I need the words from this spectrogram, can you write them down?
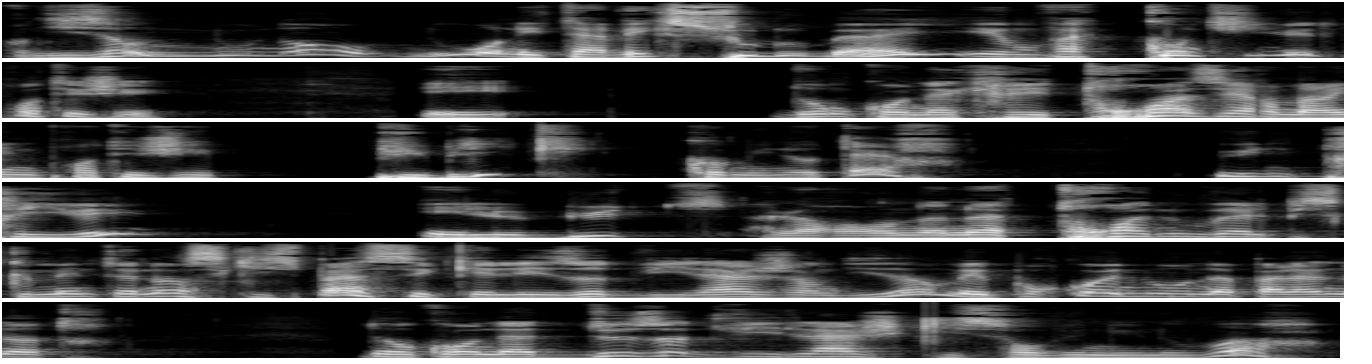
en disant nous non, nous on est avec Souloubaï et on va continuer de protéger. Et donc on a créé trois aires marines protégées publiques, communautaires, une privée, et le but, alors on en a trois nouvelles, puisque maintenant ce qui se passe, c'est que les autres villages en disant mais pourquoi nous on n'a pas la nôtre? Donc on a deux autres villages qui sont venus nous voir,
